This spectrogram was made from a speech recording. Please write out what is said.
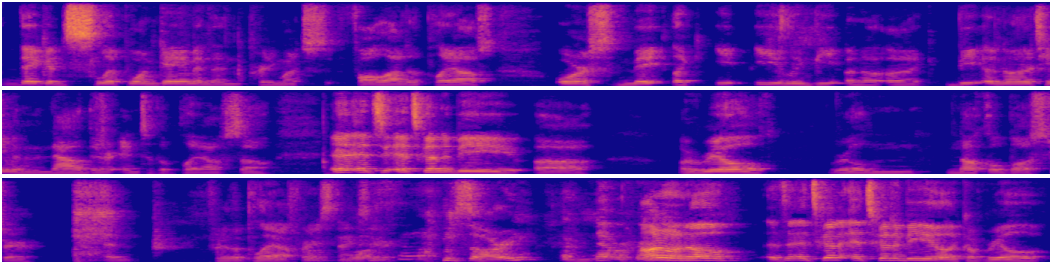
they could slip one game and then pretty much fall out of the playoffs, or make like e- easily beat another like beat another team, and then now they're into the playoffs. So it, it's it's going to be uh, a real real knuckle buster and for the playoff race next year. I'm sorry. I've never. Heard I don't know. It's, it's gonna it's gonna be like a real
